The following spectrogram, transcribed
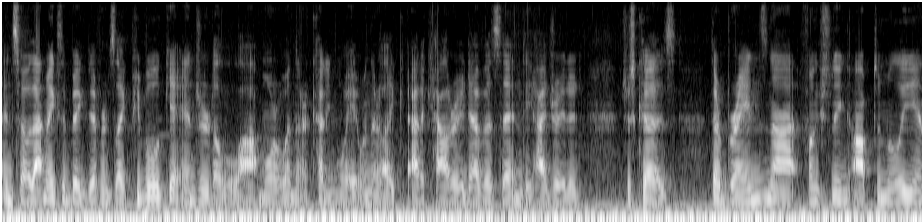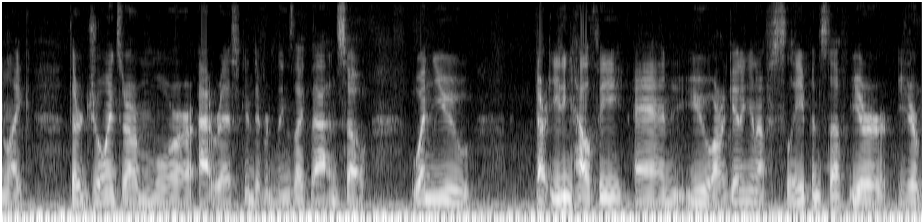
and so that makes a big difference. Like people get injured a lot more when they're cutting weight, when they're like at a calorie deficit and dehydrated, just because their brain's not functioning optimally and like their joints are more at risk and different things like that. And so when you are eating healthy and you are getting enough sleep and stuff, your your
